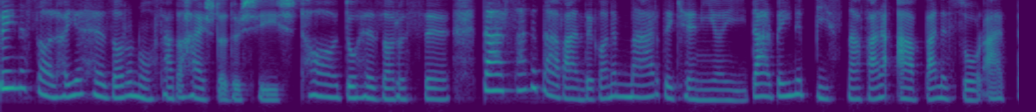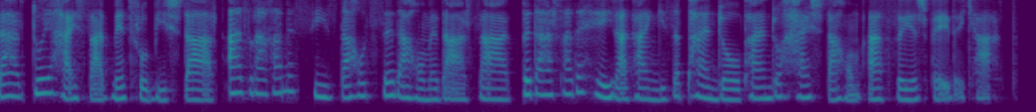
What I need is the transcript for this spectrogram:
بین سالهای 1986 تا 2003 درصد دوندگان مرد کنیایی در بین 20 نفر اول سرعت در دوی 800 متر و بیشتر از رقم 13 و 3 دهم درصد به درصد حیرت انگیز 55 و 8 دهم افزایش پیدا کرد.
